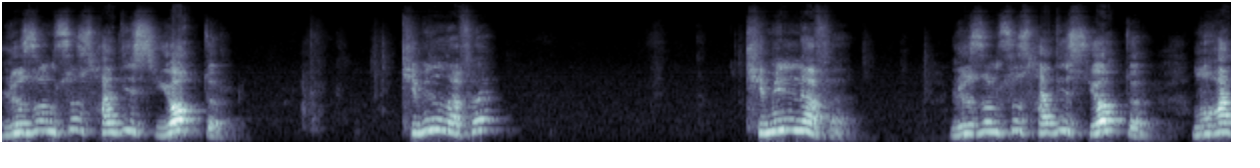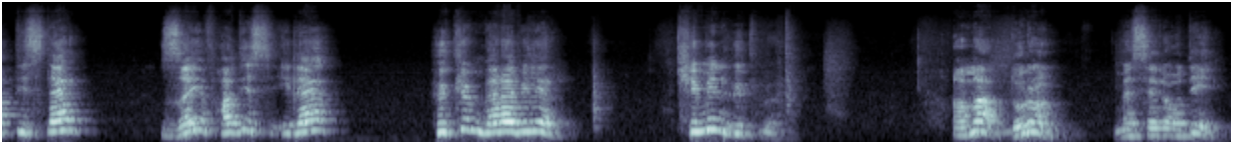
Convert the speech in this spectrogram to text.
lüzumsuz hadis yoktur. Kimin lafı? Kimin lafı? Lüzumsuz hadis yoktur. Muhaddisler zayıf hadis ile hüküm verebilir. Kimin hükmü? Ama durun. Mesele o değil.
